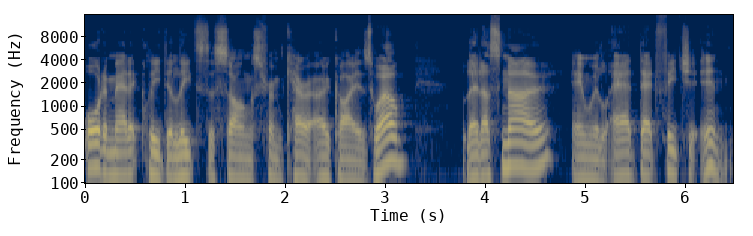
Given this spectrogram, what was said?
automatically deletes the songs from Karaoki as well, let us know and we'll add that feature in.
